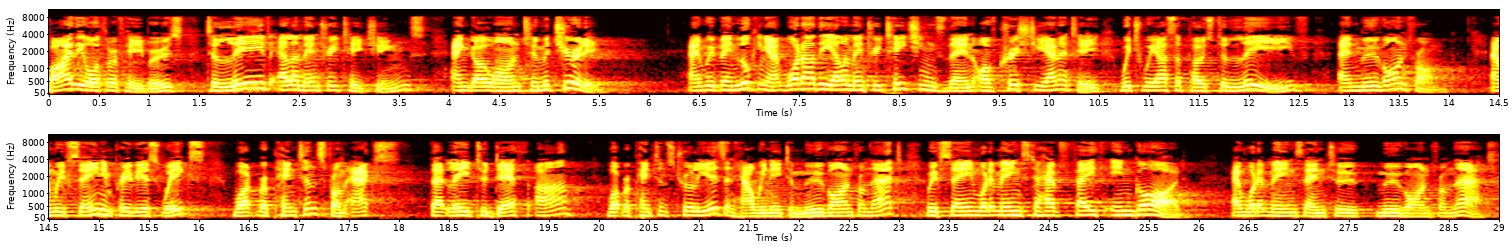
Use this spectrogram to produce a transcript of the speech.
by the author of Hebrews to leave elementary teachings and go on to maturity. And we've been looking at what are the elementary teachings then of Christianity which we are supposed to leave and move on from. And we've seen in previous weeks what repentance from acts that lead to death are, what repentance truly is and how we need to move on from that. We've seen what it means to have faith in God and what it means then to move on from that.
